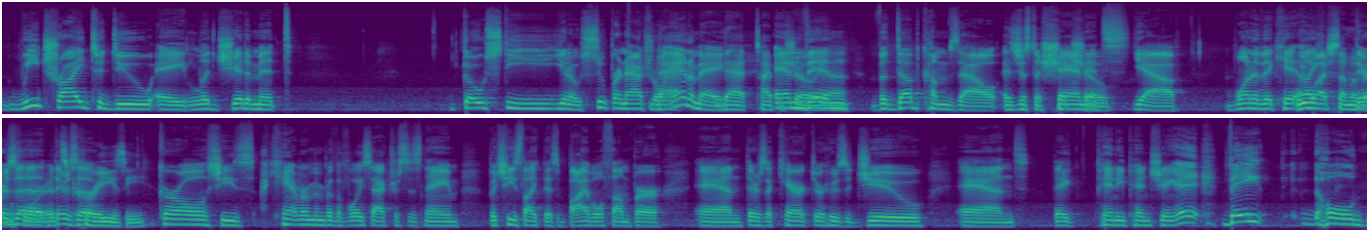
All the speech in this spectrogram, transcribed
we tried to do a legitimate ghosty, you know, supernatural That- anime. that type of and then yeah. the dub comes out it's just a shit and show. it's yeah. One of the kids we like, watched some of it there's before. A, it's there's crazy. a girl, she's I can't remember the voice actress's name, but she's like this Bible thumper, and there's a character who's a Jew, and they penny pinching. It, they the whole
